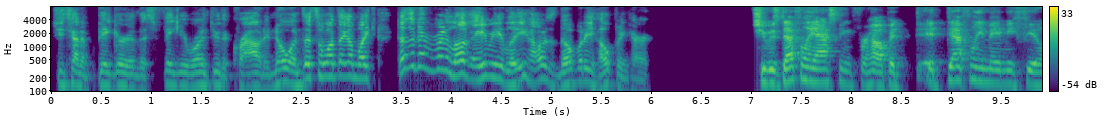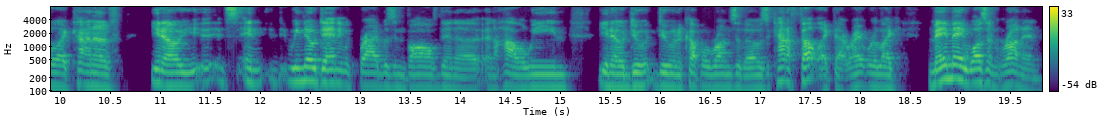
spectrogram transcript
She's kind of bigger, this figure running through the crowd, and no one. That's the one thing I'm like, doesn't everybody love Amy Lee? How is nobody helping her? She was definitely asking for help. It it definitely made me feel like kind of you know, it's and we know Danny McBride was involved in a in a Halloween, you know, doing doing a couple runs of those. It kind of felt like that, right? Where like May May wasn't running.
